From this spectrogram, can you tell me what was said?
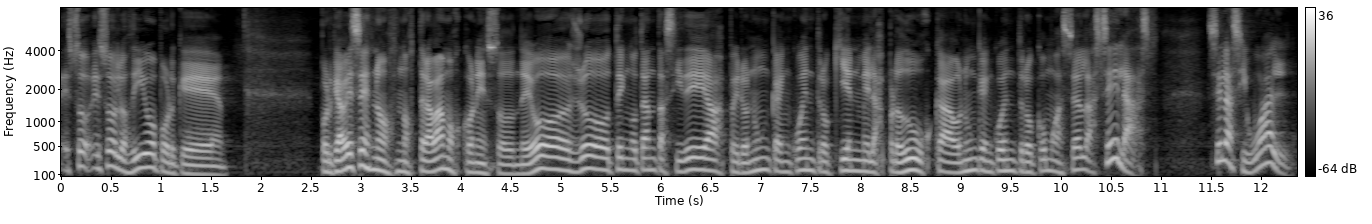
Eso, eso los digo porque. Porque a veces nos, nos trabamos con eso, donde oh, yo tengo tantas ideas, pero nunca encuentro quién me las produzca o nunca encuentro cómo hacerlas. Celas, celas igual.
